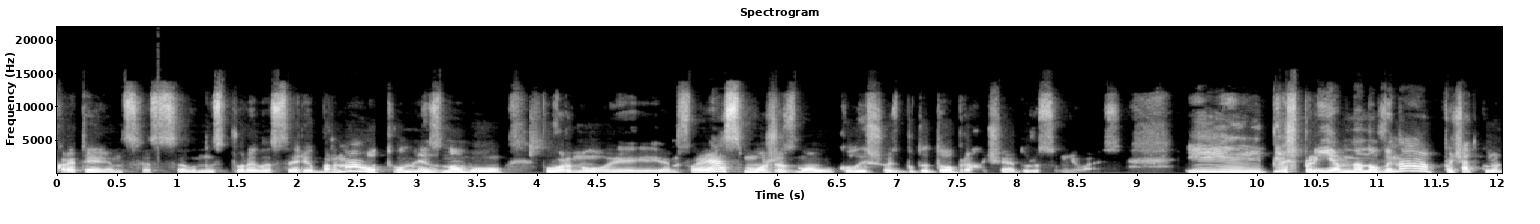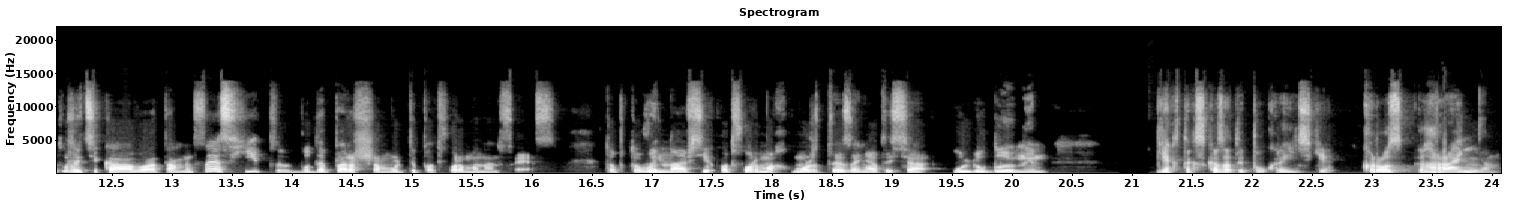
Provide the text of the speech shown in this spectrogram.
Критеріон це вони створили серію Барнаут. Вони знову повернули НФС. Може знову колись щось буде добре, хоча я дуже сумніваюся. І більш приємна новина. Спочатку не дуже цікава. Там NFS хіт буде перша мультиплатформа на NFS. Тобто ви на всіх платформах можете зайнятися улюбленим, як так сказати по-українськи, кросгранням,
